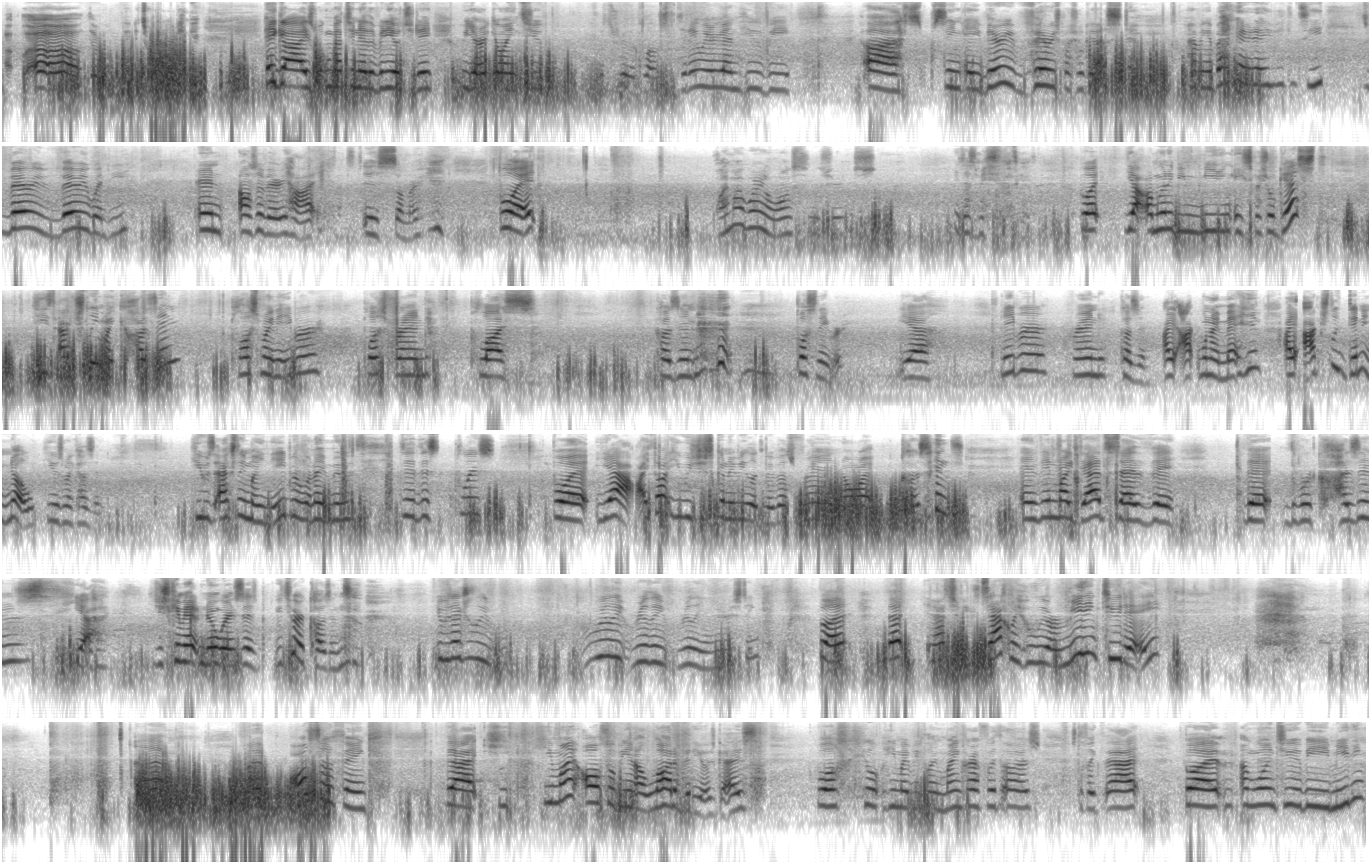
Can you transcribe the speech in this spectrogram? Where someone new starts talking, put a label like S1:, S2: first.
S1: Uh, the, it's recording. Hey guys, welcome back to another video. Today we are going to. It's really close. Today we are going to be uh, seeing a very, very special guest. Having a bad day, you can see. It's very, very windy and also very hot. It is summer. but why am I wearing a long sleeve shirt? It doesn't make sense, guys. But yeah, I'm gonna be meeting a special guest. He's actually my cousin, plus my neighbor, plus friend, plus cousin, plus neighbor. Yeah, neighbor, friend, cousin. I when I met him, I actually didn't know he was my cousin. He was actually my neighbor when I moved to this place. But yeah, I thought he was just gonna be like my best friend, not cousins. And then my dad said that that were cousins. Yeah, he just came out of nowhere and says, "You two are cousins." it was actually really, really, really interesting. But that that's exactly who we are meeting today. Um, I also think that he he might also be in a lot of videos, guys. Well, he'll, he might be playing Minecraft with us, stuff like that. But I'm going to be meeting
